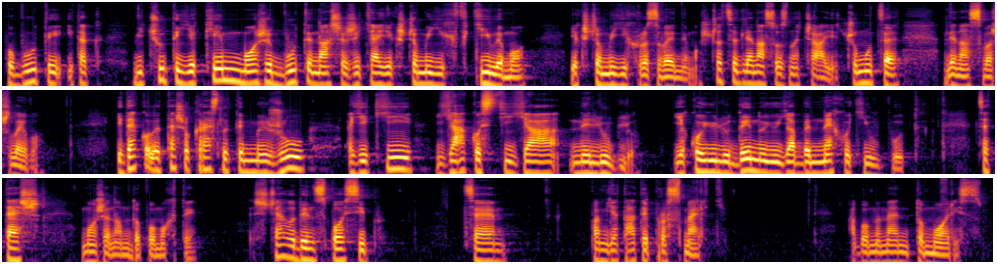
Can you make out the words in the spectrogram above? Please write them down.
побути і так відчути, яким може бути наше життя, якщо ми їх втілимо, якщо ми їх розвинемо. Що це для нас означає? Чому це для нас важливо? І деколи теж окреслити межу, які якості я не люблю, якою людиною я би не хотів бути. Це теж може нам допомогти. Ще один спосіб це пам'ятати про смерть або мементо моріс.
